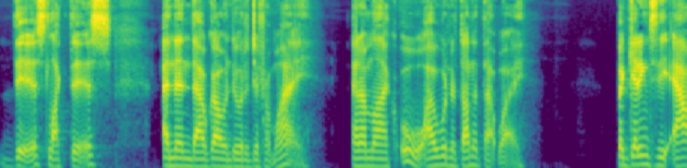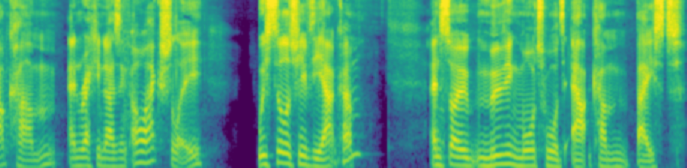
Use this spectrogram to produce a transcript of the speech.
this like this, and then they'll go and do it a different way, and I'm like, oh, I wouldn't have done it that way but getting to the outcome and recognizing, oh, actually, we still achieve the outcome. And so moving more towards outcome based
